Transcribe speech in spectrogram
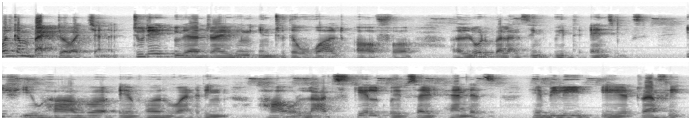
Welcome back to our channel. Today we are diving into the world of uh, load balancing with Nginx. If you have uh, ever wondering how large-scale website handles heavily uh, traffic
